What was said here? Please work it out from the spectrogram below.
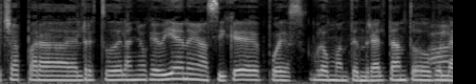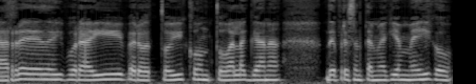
fechas para el resto del año que viene, así que pues los mantendré al tanto por las redes y por ahí, pero estoy con todas las ganas de presentarme aquí en México.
